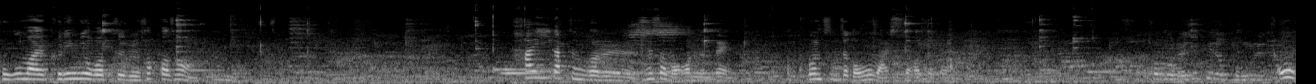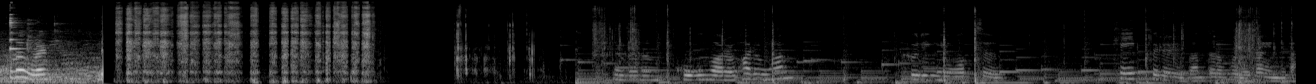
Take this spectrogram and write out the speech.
고구마에 그릭 요거트를 섞어서 파이 같은 거를 해서 먹었는데 그건 진짜 너무 맛있어가지고 저거 레시피를 보면 오 그래 그래 고구마를 활용한 그릭 요거트 케이크를 만들어 볼 예정입니다.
